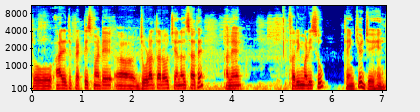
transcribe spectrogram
તો આ રીતે પ્રેક્ટિસ માટે જોડાતા રહો ચેનલ સાથે અને ફરી મળીશું. થેન્ક યુ જય હિન્દ.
